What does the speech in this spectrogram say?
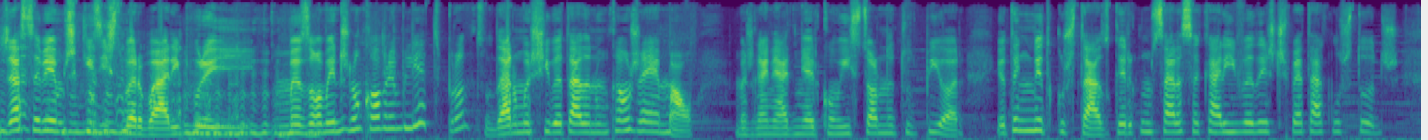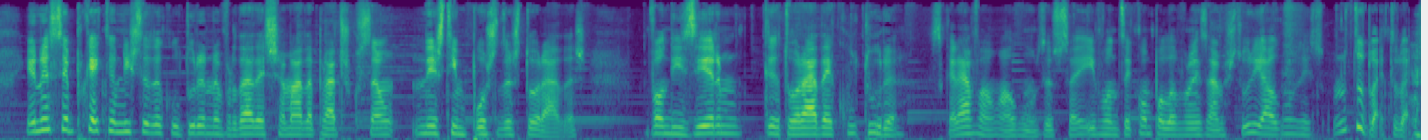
já sabemos que existe barbárie por aí, mas ao menos não cobrem bilhete. Pronto, dar uma chibatada num cão já é mau. Mas ganhar dinheiro com isso torna tudo pior. Eu tenho medo que o Estado queira começar a sacar IVA destes espetáculos todos. Eu nem sei porque é que a Ministra da Cultura, na verdade, é chamada para a discussão neste imposto das touradas. Vão dizer-me que a tourada é cultura. Se calhar vão, alguns, eu sei, e vão dizer com palavrões à mistura e alguns isso. Tudo bem, tudo bem.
